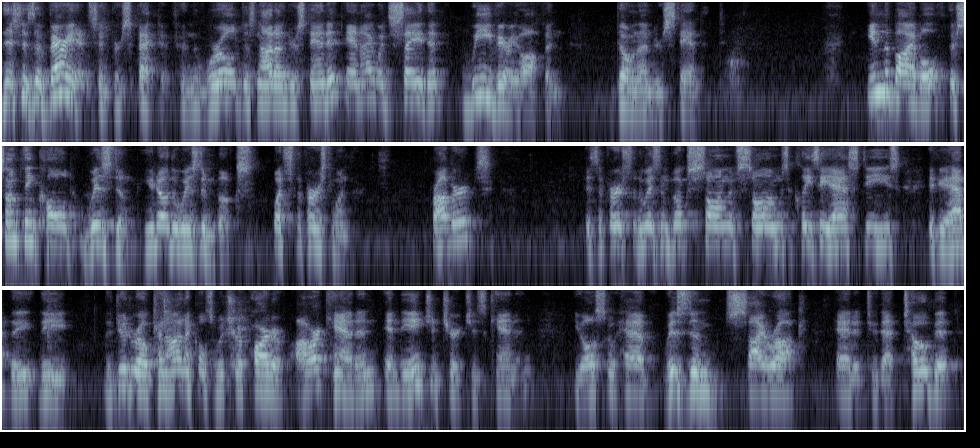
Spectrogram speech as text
This is a variance in perspective, and the world does not understand it. And I would say that we very often don't understand it. In the Bible, there's something called wisdom. You know the wisdom books. What's the first one? Proverbs is the first of the wisdom books, Song of Songs, Ecclesiastes, if you have the, the, the Deuterocanonicals, which are part of our canon and the ancient church's canon, you also have Wisdom, Sirach added to that, Tobit,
